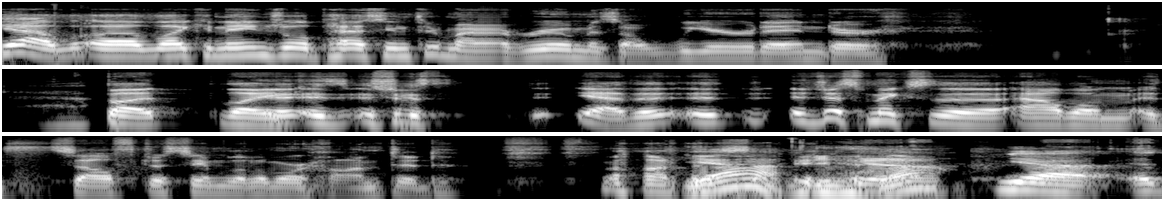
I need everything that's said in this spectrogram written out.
Yeah, uh, like an angel passing through my room is a weird ender, but like it's, it's just yeah, the, it, it just makes the album itself just seem a little more haunted. honestly. Yeah. Yeah. Yeah. yeah, it-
